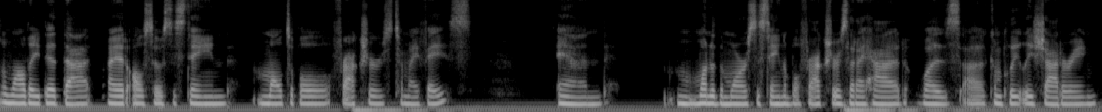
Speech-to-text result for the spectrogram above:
And while they did that, I had also sustained multiple fractures to my face. And one of the more sustainable fractures that I had was uh, completely shattering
